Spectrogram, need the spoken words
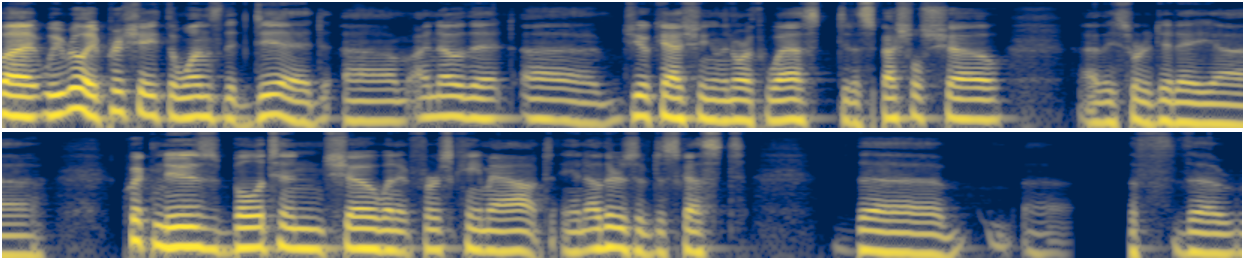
but we really appreciate the ones that did. Um, I know that uh, Geocaching in the Northwest did a special show. Uh, they sort of did a uh, quick news bulletin show when it first came out, and others have discussed the the, the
